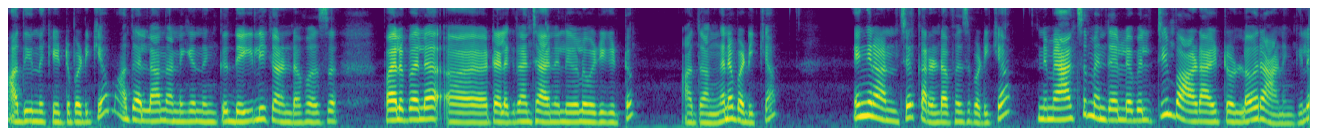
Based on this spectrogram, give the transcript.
അതിൽ നിന്ന് കേട്ട് പഠിക്കാം. അതല്ല എന്നുണ്ടെങ്കിൽ നിങ്ങൾക്ക് ഡെയിലി കറണ്ട് അഫയേഴ്സ് പല പല ടെലിഗ്രാം ചാനലുകൾ വഴി കിട്ടും. അതങ്ങനെ പഠിക്കാം. എങ്ങനെയാണെന്ന് വെച്ചാൽ കറണ്ട് അഫയേഴ്സ് പഠിക്കാം. പിന്നെ മാത്സും മെന്റൽ ലെബിലിറ്റിയും പാടായിട്ടുള്ളവരാണെങ്കിൽ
